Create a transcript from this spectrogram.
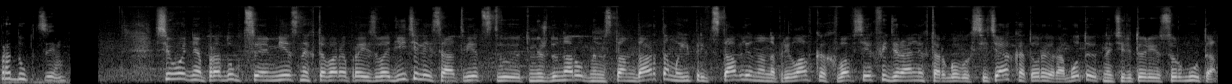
продукции. Сегодня продукция местных товаропроизводителей соответствует международным стандартам и представлена на прилавках во всех федеральных торговых сетях, которые работают на территории Сургута.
